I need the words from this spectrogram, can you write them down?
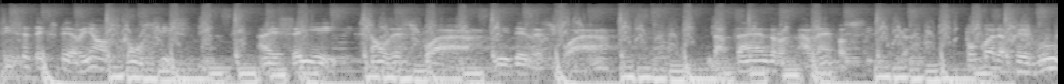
Si cette expérience consiste à essayer, sans espoir ni désespoir, d'atteindre à l'impossible. Pourquoi, d'après vous,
